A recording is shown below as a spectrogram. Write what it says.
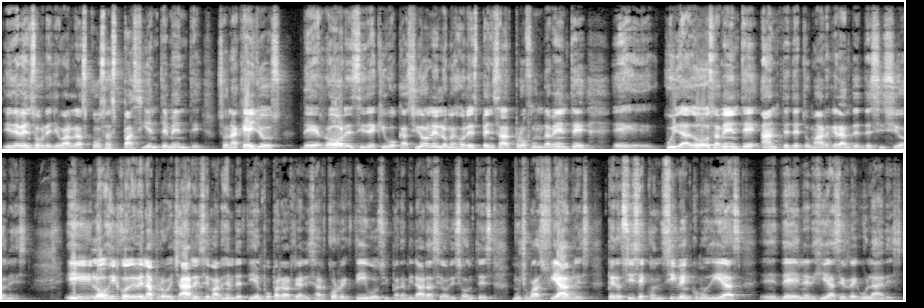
y deben sobrellevar las cosas pacientemente. Son aquellos de errores y de equivocaciones, lo mejor es pensar profundamente, eh, cuidadosamente, antes de tomar grandes decisiones. Y lógico, deben aprovechar ese margen de tiempo para realizar correctivos y para mirar hacia horizontes mucho más fiables, pero sí se conciben como días eh, de energías irregulares.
